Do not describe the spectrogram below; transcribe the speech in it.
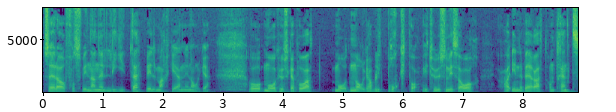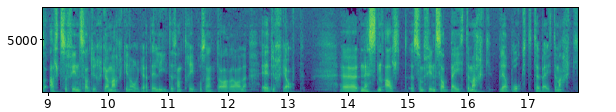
Så er det forsvinnende lite villmark igjen i Norge. Og må også huske på at måten Norge har blitt brukt på i tusenvis av år, innebærer at omtrent alt som finnes av dyrka mark i Norge, det er lite, sant? 3 av arealet, er dyrka opp. Eh, nesten alt som finnes av beitemark, blir brukt til beitemark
